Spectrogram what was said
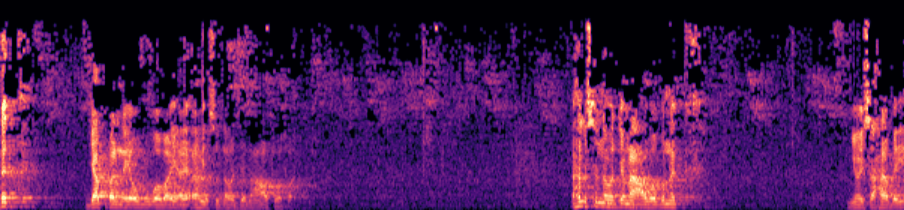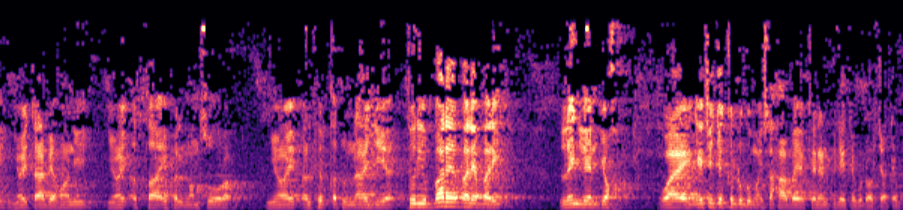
dëkk jàppal ne yow bu boobaa yaay ahlu sunna wal jamaa foofa ahlu sunna wal jamaa boobu nag ñooy saxaaba yi ñooy taabixoon yi ñooy altaifa almansuura ñooy alfirqatu naajiya tur yu bare bare bari lañ leen jox waaye ña ca jëkk a dugg mooy saxaaba ya keneen ku cay tegu door caa tegu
